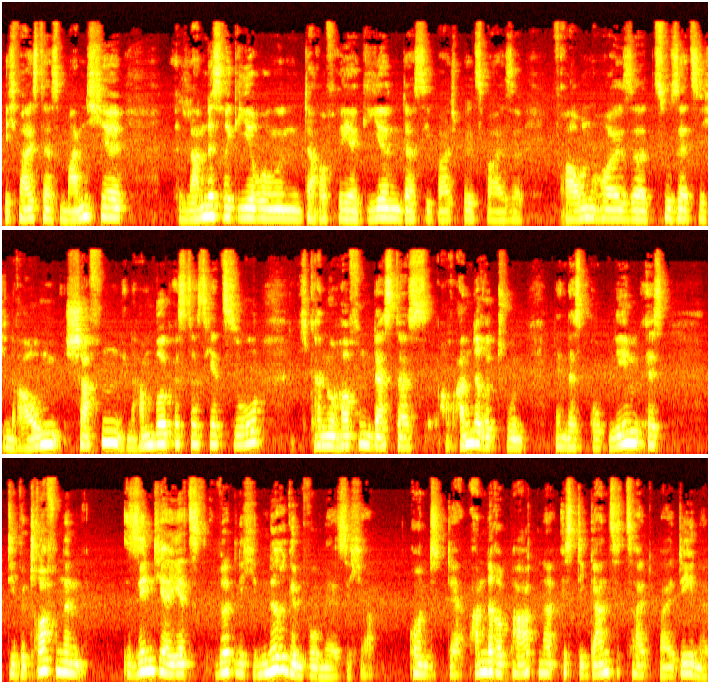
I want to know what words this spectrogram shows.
Ich weiß, dass manche Landesregierungen darauf reagieren, dass sie beispielsweise Frauenhäuser zusätzlichen Raum schaffen. In Hamburg ist das jetzt so. Ich kann nur hoffen, dass das auch andere tun. Denn das Problem ist, die Betroffenen sind ja jetzt wirklich nirgendwo mehr sicher. Und der andere Partner ist die ganze Zeit bei denen.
